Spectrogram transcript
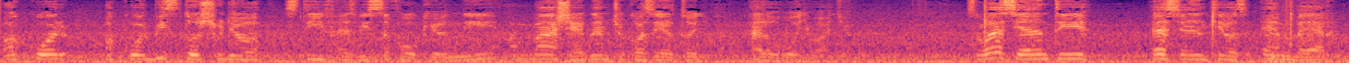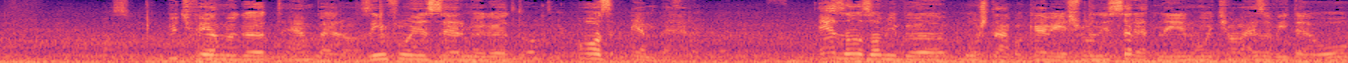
akkor, akkor biztos, hogy a Steve-hez vissza fogok jönni, másért nem csak azért, hogy hello, hogy vagy. Szóval ezt jelenti, ezt jelenti az ember az ügyfél mögött, ember az influencer mögött, az ember. Ez az, amiből mostában kevés van, és szeretném, hogyha ez a videó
